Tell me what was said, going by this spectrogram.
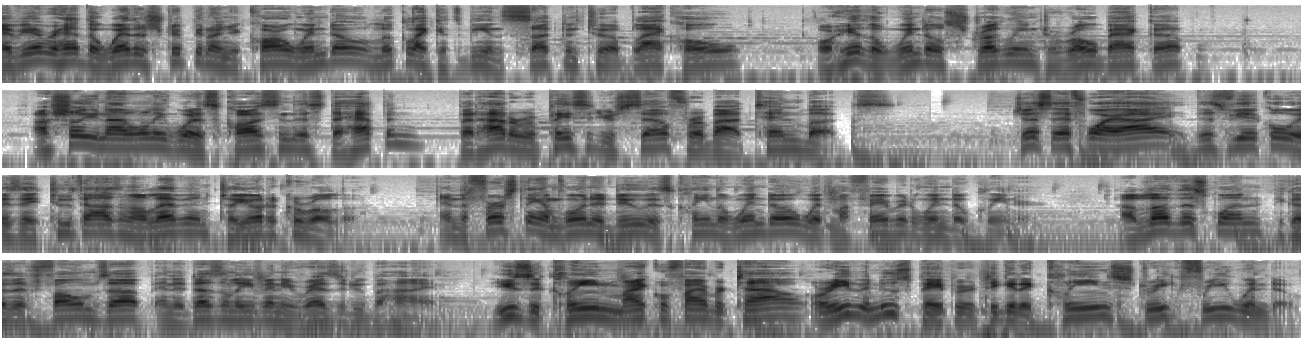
Have you ever had the weather stripping on your car window look like it's being sucked into a black hole? Or hear the window struggling to roll back up? I'll show you not only what is causing this to happen, but how to replace it yourself for about 10 bucks. Just FYI, this vehicle is a 2011 Toyota Corolla. And the first thing I'm going to do is clean the window with my favorite window cleaner. I love this one because it foams up and it doesn't leave any residue behind. Use a clean microfiber towel or even newspaper to get a clean streak-free window.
